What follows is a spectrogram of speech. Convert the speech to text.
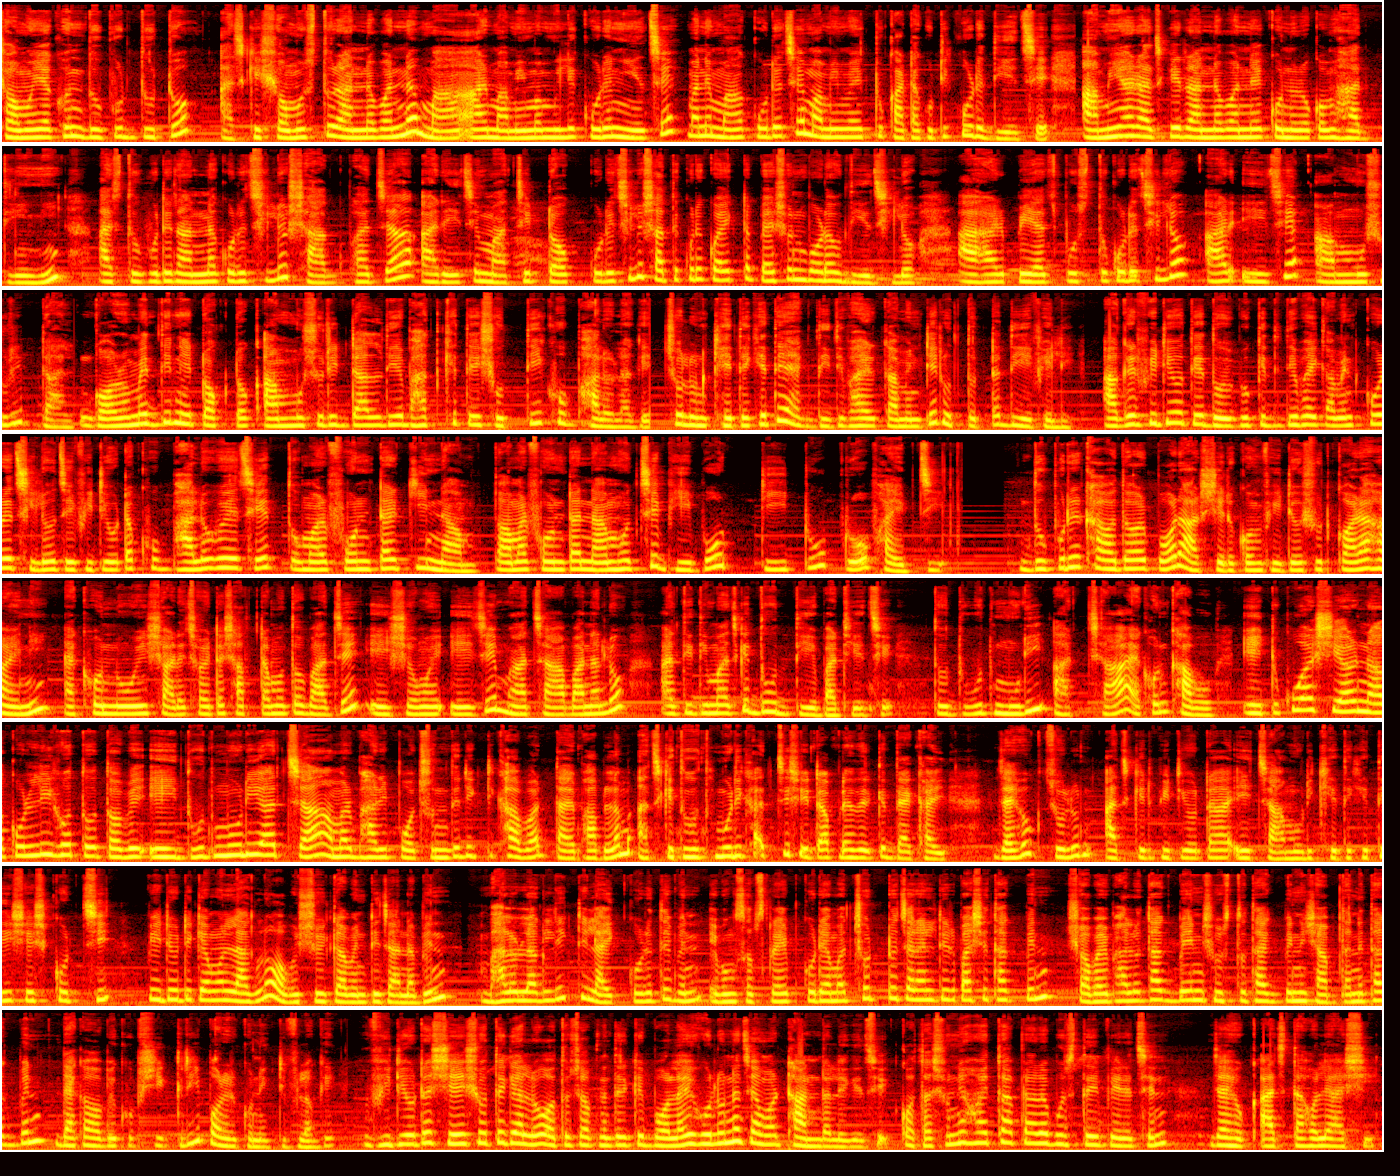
সময় এখন দুপুর দুটো। আজকে সমস্ত রান্নাবান্না মা আর মামিমা মিলে করে নিয়েছে। মানে মা করেছে, মামিমা একটু কাটাকুটি করে দিয়েছে। আমি আর আজকের রান্নাবান্নায় কোনো রকম হাত দিইনি। আজ দুপুরে রান্না করেছিল শাক ভাজা আর এই যে মাছের টক করেছিল, সাথে করে কয়েকটা বেসন বড়াও দিয়েছিল। আর পেঁয়াজ পোস্ত করেছিল আর এই যে আম মুসুরির ডাল। গরমের দিনে টকটক আম মুসুরির ডাল দিয়ে ভাত খেতে সত্যিই খুব ভালো লাগে। চলুন খেতে খেতে এক দিদিভাইয়ের কমেন্টের উত্তরটা দিয়ে ফেলি। আগের ভিডিওতে দৈবকী দিদিভাই কমেন্ট করেছিল যে ভিডিওটা খুব ভালো হয়েছে, তোমার ফোনটার কি নাম? তো আমার ফোনটার নাম হচ্ছে Vivo T two pro five G দুপুরের খাওয়া দাওয়ার পর আর সেরকম ভিডিও শ্যুট করা হয়নি। এখন ওই সাড়ে ছয়টা, সাতটা মতো বাজে। এই সময় এই যে মা চা বানালো আর দিদিমা আজকে দুধ দিয়ে পাঠিয়েছে। তো দুধ, মুড়ি আর চা এখন খাব। এইটুকু আর শেয়ার না করলেই হতো, তবে এই দুধ, মুড়ি আর চা আমার ভারী পছন্দের একটি খাবার, তাই ভাবলাম আজকে দুধ, মুড়ি খাচ্ছি সেটা আপনাদেরকে দেখাই। যাই হোক, চলুন আজকের ভিডিওটা এই চা, মুড়ি খেতে খেতেই শেষ করছি। ভিডিওটি কেমন লাগল অবশ্যই কমেন্টে জানাবেন। ভালো লাগলে একটি লাইক করে দেবেন এবং সাবস্ক্রাইব করে আমার ছোট্ট চ্যানেলটির পাশে থাকবেন। সবাই ভালো থাকবেন, সুস্থ থাকবেন, সাবধানে থাকবেন। দেখা হবে খুব শীঘ্রই পরের কোনো একটি ব্লগে ভিডিওটা শেষ হতে গেল, অথচ আপনাদেরকে বলাই হলো না যে আমার ঠান্ডা লেগেছে। কথা শুনে হয়তো আপনারা বুঝতেই পেরেছেন। যাই হোক, আজ তাহলে আসি।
